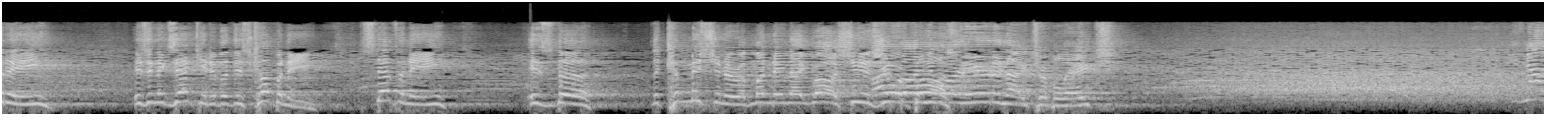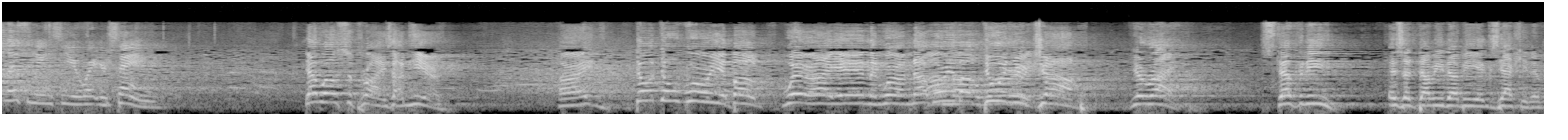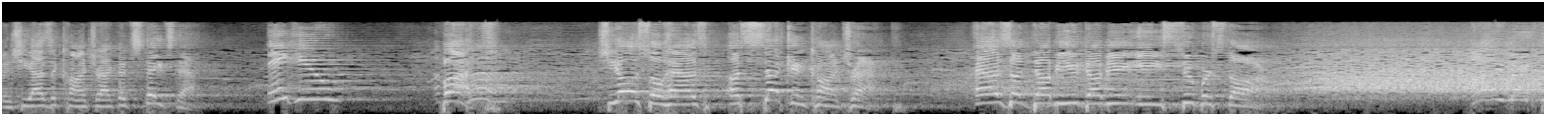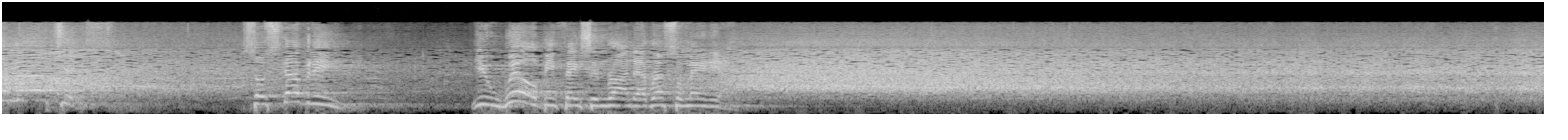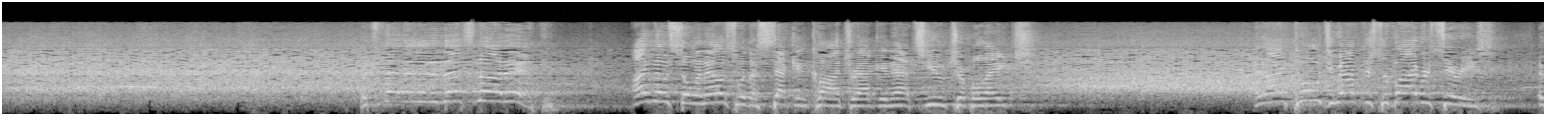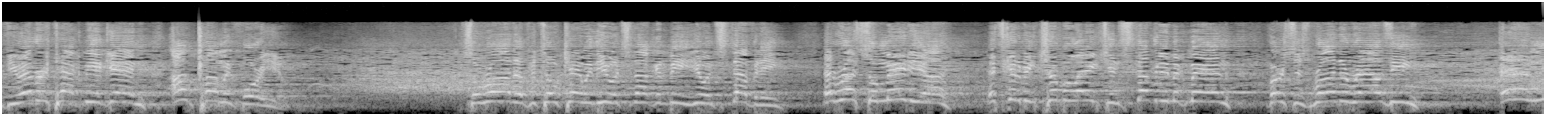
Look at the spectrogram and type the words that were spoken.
Anthony is an executive of this company. Stephanie is the the commissioner of Monday Night Raw. She is I your thought you boss. weren't here tonight, Triple H. He's not listening to you, what you're saying. Yeah, well, surprise, I'm here. All right? Don't don't worry about where I am and where I'm not. I'm worry not about doing your job. You're right. Stephanie is a WWE executive, and she has a contract that states that. Thank you. But she also has a second contract as a WWE superstar. I make the matches. So, Stephanie, you will be facing Ronda at WrestleMania. It's not, that's not it. I know someone else with a second contract, and that's you, Triple H. And I told you after Survivor Series, if you ever attack me again, I'm coming for you. So, Ronda, if it's okay with you, it's not going to be you and Stephanie. At WrestleMania, it's going to be Triple H and Stephanie McMahon versus Ronda Rousey and.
